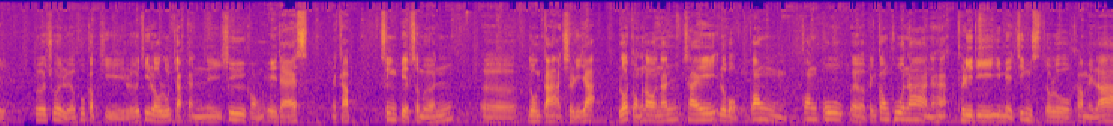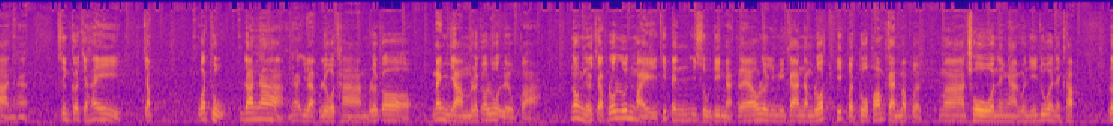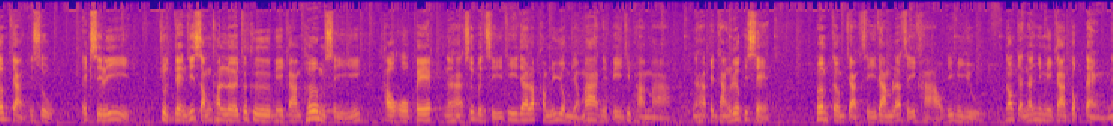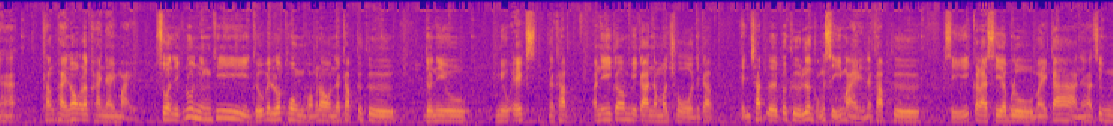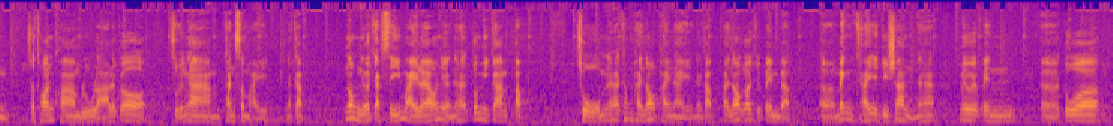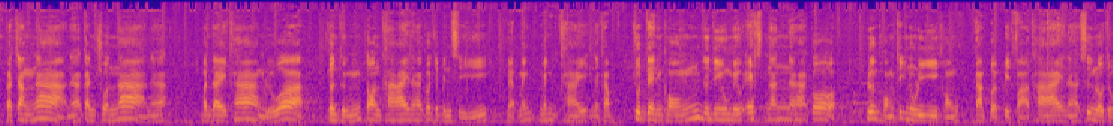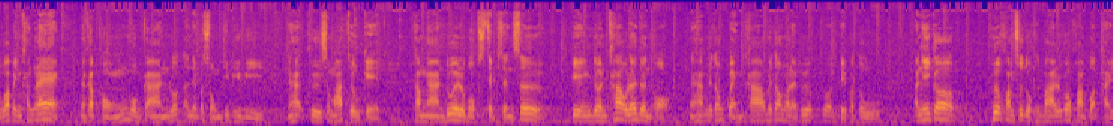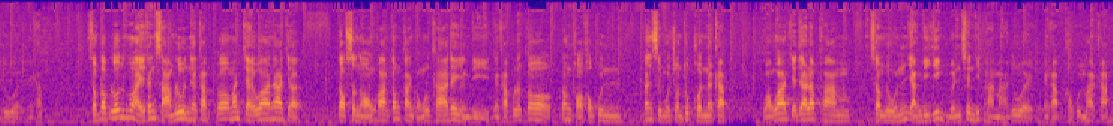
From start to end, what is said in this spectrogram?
เพื่อช่วยเหลือผู้ขับขี่ หรือที่เรารู้จักกันในชื่อของ ADAS นะครับซึ่งเปรียบเสมือนออดวงตาอัจฉริยะ รถของเรานั้นใช้ระบบกล้องกล้องคู่เออเป็นกล้องคู่หน้านะฮะ 3D Imaging Stereo Camera นะฮะ ซึ่งก็จะให้จับวัตถุด้านหน้านะฮะแบบเรียลไทม์แล้วก็แม่นยำแล้วก็รวดเร็วกว่า นอกเหนือจากรถรุ่นใหม่ที่เป็น i s u d m a x แล้ว เรายังมีการนำรถที่เปิดตัวพร้อมกันมาเปิดมาโชว์ในงานวันนี้ด้วยนะครับ เริ่มจาก i s u X Series จุดเด่นที่สำคัญเลยก็คือมีการเพิ่มสี เทาโอเปกนะฮะซึ่งเป็นสีที่ได้รับความนิยมอย่างมากในปีที่ผ่านมานะฮะเป็นทางเลือกพิเศษ เพิ่มเติมจากสีดำและสีขาวที่มีอยู่ นอกจากนั้นยังมีการตกแต่งนะฮะทั้งภายนอกและภายในใหม่ ส่วนอีกรุ่นหนึ่งที่ถือเป็นรถธงของเรานะครับก็คือ The New m u X นะครับอันนี้ก็มีการนำมาโชว์นะครับเห็นชัดเลยก็คือเรื่องของสีใหม่นะครับคือสีกราเซียบลูไมกานะฮะซึ่งสะท้อนความหรูหราแล้วก็สวยงามทันสมัยนะครับ นอกเหนือจากสีใหม่แล้วเนี่ยนะฮะก็มีการปรับโฉมนะฮะทั้งภายนอกภายในนะครับภายนอกก็จะเป็นแบบแมกนิไทเอดิชันนะฮะไม่ว่าเป็นตัวกระจังหน้านะฮะกันชนหน้านะฮะบันไดข้างหรือว่าจนถึงตอนท้ายนะฮะก็จะเป็นสีแบบแมกนิไทนะครับจุดเด่นของ The New m i l X นั้นนะฮะก็ เรื่องของเทคโนโลยีของการเปิดปิดฝาท้ายนะฮะซึ่งเราถือว่าเป็นครั้งแรกนะครับของวงการรถอเนกประสงค์ PPV นะฮะคือ Smart Tailgate ทำงานด้วยระบบ Step Sensor เพียงเดินเข้าและเดินออกนะฮะไม่ต้องแกว่งเท้าไม่ต้องอะไรเพื่อเพื่อปิดประตู อันนี้ก็เพื่อความสะดวกสบายแล้วก็ความปลอดภัยด้วยนะครับสำหรับรถใหม่ทั้ง 3 รุ่นนะครับก็มั่นใจว่าน่าจะตอบสนองความต้องการของลูกค้าได้อย่างดีนะครับแล้วก็ต้องขอขอบคุณท่านสื่อมวลชนทุกคนนะครับ หวังว่าจะได้รับความสนับสนุนอย่างดียิ่งเหมือนเช่นที่ผ่านมาด้วยนะครับขอบคุณมากครับ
